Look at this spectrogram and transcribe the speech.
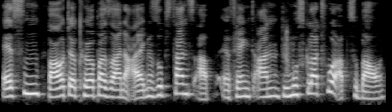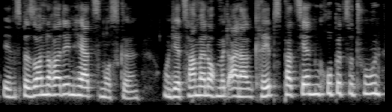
essen, baut der Körper seine eigene Substanz ab. Er fängt an, die Muskulatur abzubauen, insbesondere den Herzmuskeln. Und jetzt haben wir noch mit einer Krebspatientengruppe zu tun,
